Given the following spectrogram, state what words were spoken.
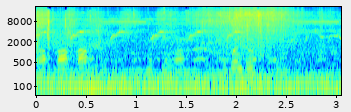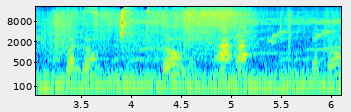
ป๊อปป๊อปป๊อปไม่กินป๊อปบนสูงบนสูงสูงปะปะยกสูง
